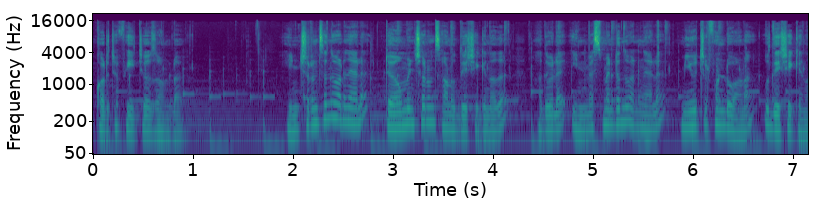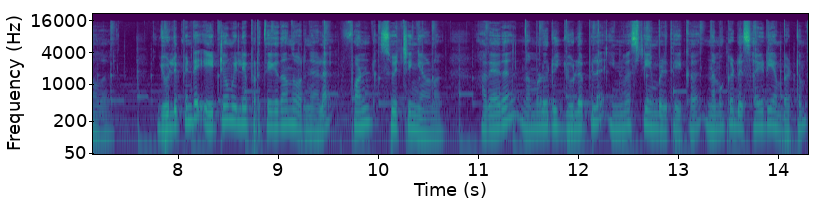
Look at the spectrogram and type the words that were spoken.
കുറച്ച് ഫീച്ചേഴ്സ് ഉണ്ട്. ഇൻഷുറൻസ് എന്ന് പറഞ്ഞാൽ ടേം ഇൻഷുറൻസ് ആണ് ഉദ്ദേശിക്കുന്നത്. അതുപോലെ ഇൻവെസ്റ്റ്മെന്റ് എന്ന് പറഞ്ഞാൽ മ്യൂച്വൽ ഫണ്ടുമാണ് ഉദ്ദേശിക്കുന്നത്. യുലിപ്പിന്റെ ഏറ്റവും വലിയ പ്രത്യേകത എന്ന് പറഞ്ഞാൽ ഫണ്ട് സ്വിച്ചിങ് ആണ്. അതായത് നമ്മളൊരു യുലിപ്പിൽ ഇൻവെസ്റ്റ് ചെയ്യുമ്പോഴത്തേക്ക് നമുക്ക് ഡിസൈഡ് ചെയ്യാൻ പറ്റും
